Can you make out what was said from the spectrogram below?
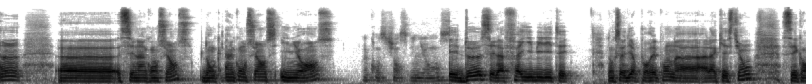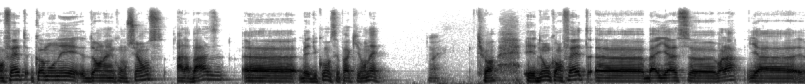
Un, euh, c'est l'inconscience, donc inconscience, ignorance. Inconscience, ignorance. Et deux, c'est la faillibilité. Donc ça veut dire pour répondre à, à la question, c'est qu'en fait, comme on est dans l'inconscience à la base, euh, ben, du coup on ne sait pas qui on est. Tu vois. Et donc en fait euh, bah il y a ce voilà il y a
